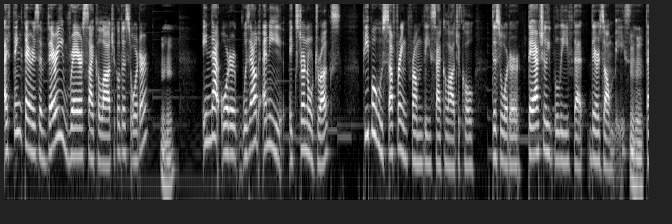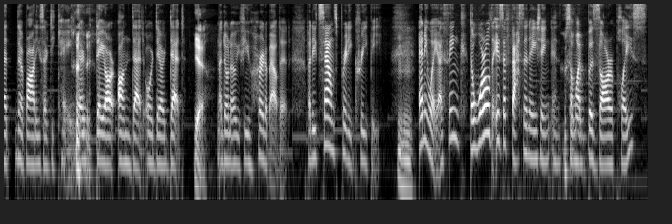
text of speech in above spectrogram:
I think there is a very rare psychological disorder. Mm-hmm. In that order, without any external drugs, people who are suffering from the psychological disorder, they actually believe that they're zombies, mm-hmm. that their bodies are decaying, they are undead or they're dead. Yeah. I don't know if you heard about it, but it sounds pretty creepy. Mm-hmm. Anyway, I think the world is a fascinating and somewhat bizarre place.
